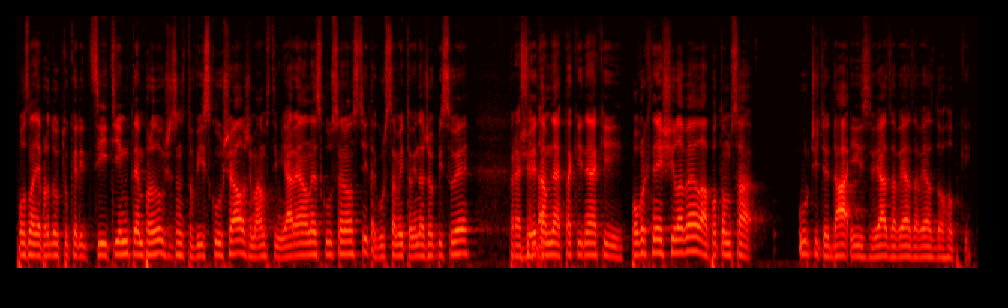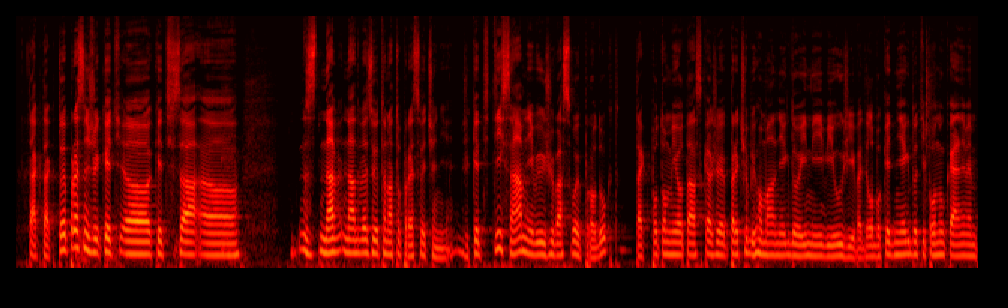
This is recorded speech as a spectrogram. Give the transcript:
poznanie produktu, kedy cítim ten produkt, že som si to vyskúšal, že mám s tým ja reálne skúsenosti, tak už sa mi to ináč opisuje. Presne že je tak. tam ne, taký nejaký povrchnejší level a potom sa určite dá ísť viac a viac a viac do hĺbky. Tak, tak. To je presne, že keď, uh, keď sa uh, nadvezuje to na to presvedčenie, že keď ty sám nevyužíva svoj produkt, tak potom je otázka, že prečo by ho mal niekto iný využívať, lebo keď niekto ti ponúka, ja neviem,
